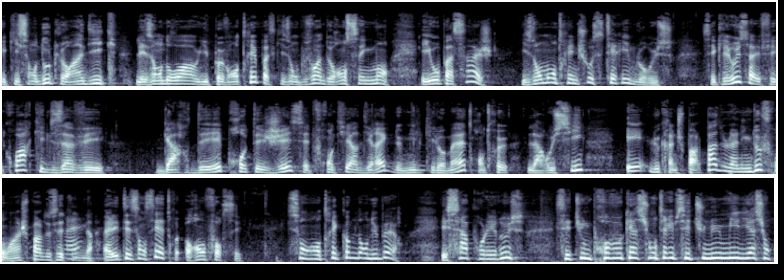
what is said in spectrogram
et qui sans doute leur indiquent les endroits où ils peuvent entrer parce qu'ils ont besoin de renseignements. Et au passage, ils ont montré une chose terrible aux Russes. C'est que les Russes avaient fait croire qu'ils avaient gardé, protégé cette frontière directe de 1000 km entre la Russie et l'Ukraine. Je ne parle pas de la ligne de front, hein, je parle de cette ligne-là. Elle était censée être renforcée. Ils sont rentrés comme dans du beurre. Et ça, pour les Russes, c'est une provocation terrible, c'est une humiliation.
